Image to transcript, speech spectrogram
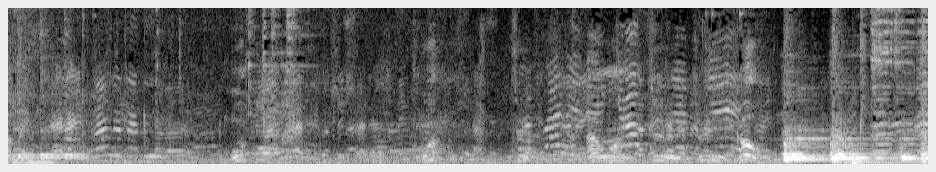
One. Two, and one, two, three, go!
